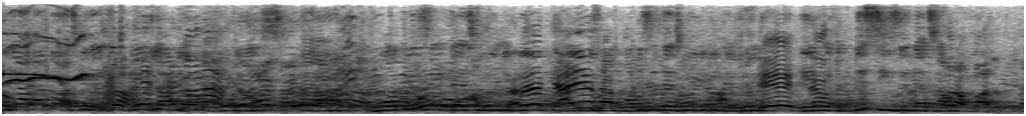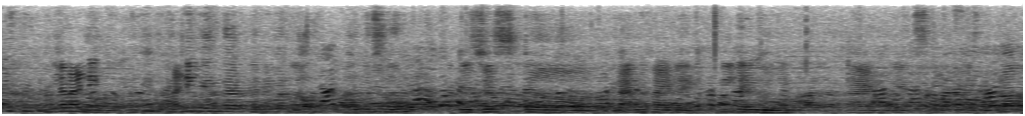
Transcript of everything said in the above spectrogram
okay I have to ask you this what is it that's going to be क्या ये सब what is it that's going to be different in this season that's now that's now coming? I think that everyone loves about the show is just uh, magnified like three times over, and it's not just the drama,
